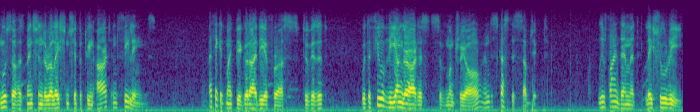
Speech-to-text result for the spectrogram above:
Mousseau has mentioned a relationship between art and feelings. I think it might be a good idea for us to visit with a few of the younger artists of Montreal and discuss this subject. We'll find them at Les Chouries.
